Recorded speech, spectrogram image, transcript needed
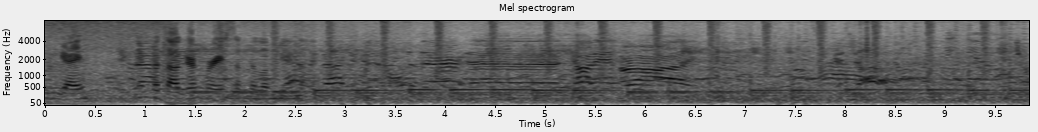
and guys, the photographer is a Filipino. Got it, alright. Good job. Enjoy your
